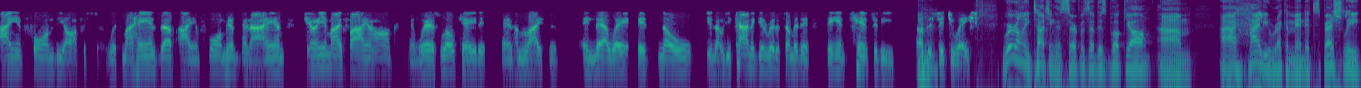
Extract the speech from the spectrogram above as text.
I inform the officer. With my hands up, I inform him that I am carrying my firearm and where it's located and I'm licensed. And that way, it's no, you know, you kind of get rid of some of the, the intensity of mm-hmm. the situation. We're only touching the surface of this book, y'all. Um, I highly recommend it, especially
